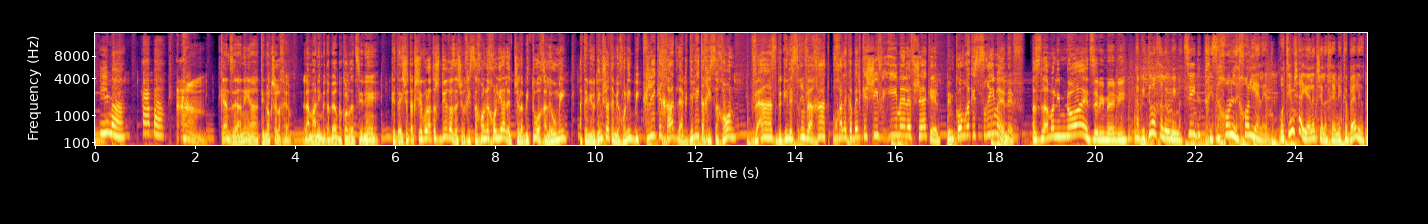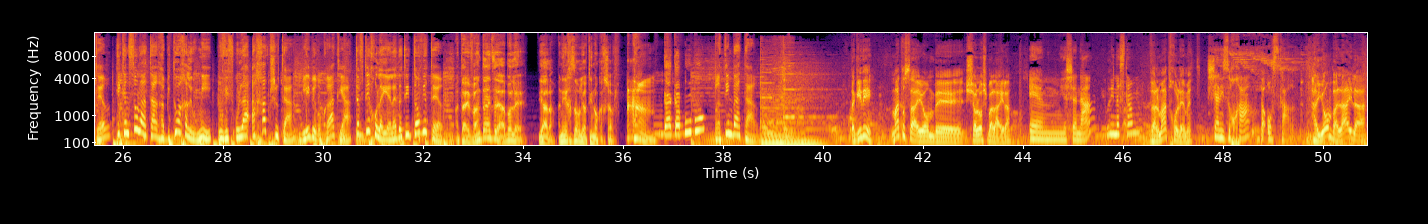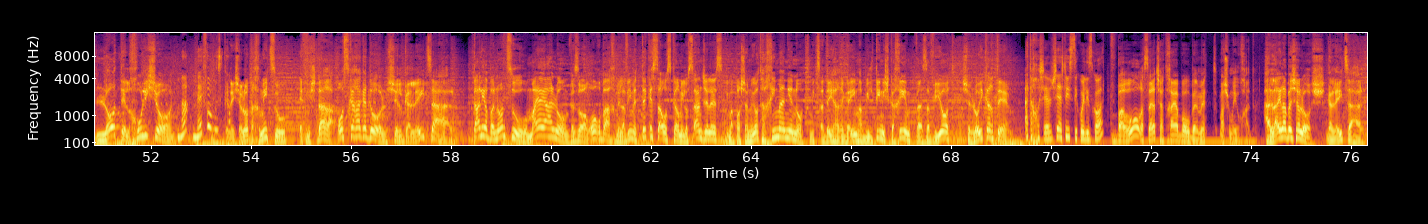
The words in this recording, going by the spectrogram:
אמא, אבא. כן, זה אני, התינוק שלכם. למה אני מדבר בקול רציני? כדי שתקשיבו לתשדיר הזה של חיסכון לכל ילד של הביטוח הלאומי. אתם יודעים שאתם יכולים בקליק אחד להגדיל לי את החיסכון? ואז בגיל 21 אוכל לקבל כ-70 אלף שקל במקום רק 20 אלף. אז למה למנוע את זה ממני? הביטוח הלאומי מציג חיסכון לכל ילד. רוצים שהילד שלכם יקבל יותר? היכנסו לאתר הביטוח הלאומי, ובפעולה אחת פשוטה, בלי בירוקרטיה, תבטיחו לילד עתיד טוב יותר. אתה הבנת את זה, אבאלה? יאללה, אני אחזור להיות תינוק עכשיו. גגה בובו? פרטים באתר. תגידי, מה את עושה היום בשלוש בלילה? אמ... ישנה, מן הסתם. ועל מה את חולמת? שאני זוכה באוסקר. היום בלילה לא תלכו לישון. מה? מאיפה המוזיקה? כדי שלא תחמיצו את משדר האוסקר הגדול של גלי צה"ל. טליה בנון צור, מאיה יהלום וזוהר אורבך מלווים את טקס האוסקר מלוס אנג'לס עם הפרשנויות הכי מעניינות, מצעדי הרגעים הבלתי נשכחים והזוויות שלא הכרתם. אתה חושב שיש לי סיכוי לזכות? ברור, הסרט שאת חיה בו הוא באמת משהו מיוחד. הלילה בשלוש, גלי צה"ל.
